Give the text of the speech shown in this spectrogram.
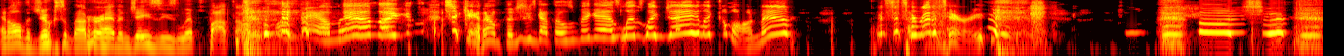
and all the jokes about her having jay-z's lips popped off. Like damn man. Like she can't help that she's got those big ass lips like jay. Like come on man. It's it's hereditary. oh shit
